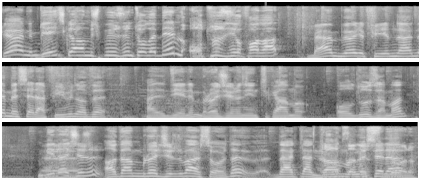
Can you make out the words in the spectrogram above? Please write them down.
Yani Genç kalmış bir üzüntü olabilir mi? 30 yıl falan. ben böyle filmlerde mesela filmin adı hani diyelim Roger'ın intikamı olduğu zaman Bir e, Roger- adam Roger varsa orada dertlendiriyor ama mesela doğru.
